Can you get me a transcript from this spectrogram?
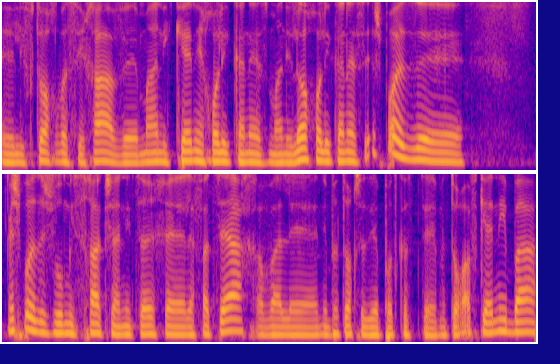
אה, לפתוח בשיחה, ומה אני כן יכול להיכנס, מה אני לא יכול להיכנס. יש פה איזה, יש פה איזשהו משחק שאני צריך אה, לפצח, אבל אני בטוח שזה יהיה פודקאסט מטורף, כי אני בא,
